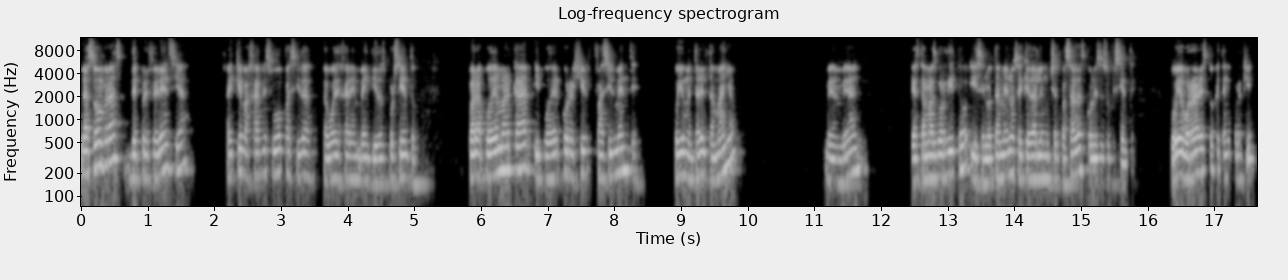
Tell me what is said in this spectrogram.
Las sombras, de preferencia, hay que bajarle su opacidad. La voy a dejar en 22% para poder marcar y poder corregir fácilmente. Voy a aumentar el tamaño. Vean, vean. Ya está más gordito y se nota menos. Hay que darle muchas pasadas. Con eso es suficiente. Voy a borrar esto que tengo por aquí.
